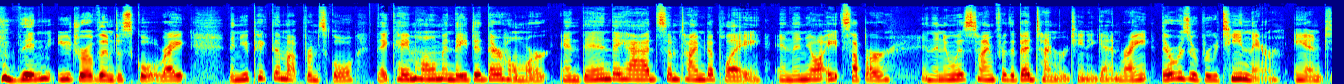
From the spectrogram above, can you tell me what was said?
then you drove them to school, right? Then you picked them up from school. They came home and they did their homework, and then they had some time to play, and then y'all ate supper, and then it was time for the bedtime routine again, right? There was a routine there, and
